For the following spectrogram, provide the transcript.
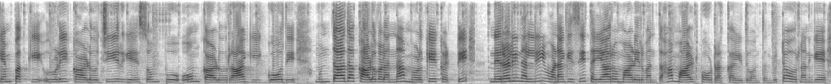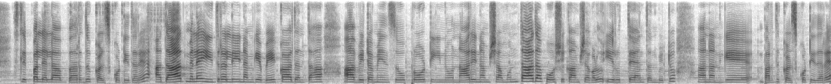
ಕೆಂಪಕ್ಕಿ, ಹುರುಳಿಕಾಳು, ಜೀರಿಗೆ, ಸೊಂಪು, ಓಂಕಾಳು, ರಾಗಿ, ಗೋಧಿ ಮುಂತಾದ ಕಾಳುಗಳನ್ನು ಮೊಳಕೆ ಕಟ್ಟಿ ನೆರಳಿನಲ್ಲಿ ಒಣಗಿಸಿ ತಯಾರು ಮಾಡಿರುವಂತಹ ಮಾಲ್ಟ್ ಪೌಡ್ರ್ ಅಕ್ಕ ಇದು ಅಂತಂದ್ಬಿಟ್ಟು ಅವ್ರು ನನಗೆ ಸ್ಲಿಪ್ಪಲ್ಲೆಲ್ಲ ಬರೆದು ಕಳಿಸ್ಕೊಟ್ಟಿದ್ದಾರೆ. ಅದಾದಮೇಲೆ ಇದರಲ್ಲಿ ನಮಗೆ ಬೇಕಾದಂತಹ ಆ ವಿಟಮಿನ್ಸು, ಪ್ರೋಟೀನು, ನಾರಿನಂಶ ಮುಂತಾದ ಪೋಷಕಾಂಶಗಳು ಇರುತ್ತೆ ಅಂತಂದ್ಬಿಟ್ಟು ನನಗೆ ಬರೆದು ಕಳಿಸ್ಕೊಟ್ಟಿದ್ದಾರೆ.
